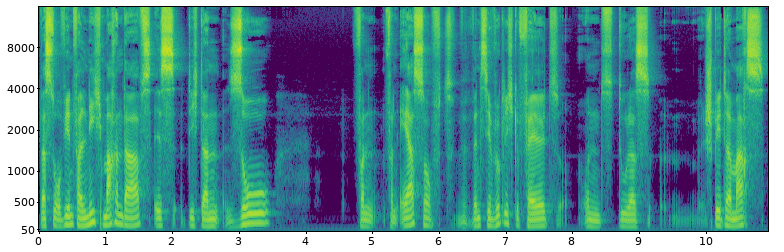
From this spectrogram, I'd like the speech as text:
was du auf jeden Fall nicht machen darfst, ist dich dann so von, von Airsoft, wenn es dir wirklich gefällt und du das später machst,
